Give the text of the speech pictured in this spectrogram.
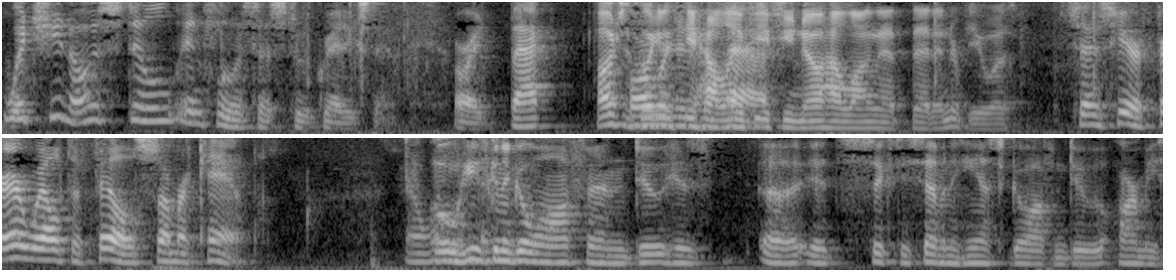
which you know has still influenced us to a great extent. All right, back. I was just looking to see how the if, past. if you know how long that, that interview was. It says here, farewell to Phil's summer camp. Now, Oh, he's going to go off and do his. Uh, it's sixty-seven, and he has to go off and do army.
